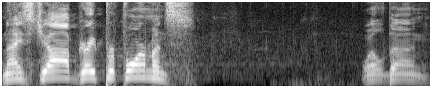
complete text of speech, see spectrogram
Nice job, great performance. Well done.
